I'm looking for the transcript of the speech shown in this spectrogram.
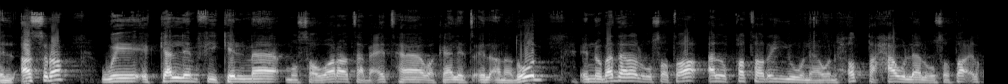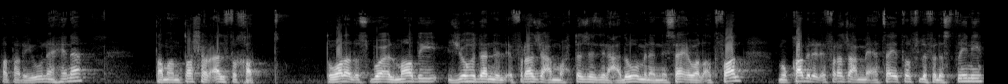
الأسرة واتكلم في كلمة مصورة تبعتها وكالة الأناضول إنه بدل الوسطاء القطريون ونحط حول الوسطاء القطريون هنا 18 ألف خط. طوال الأسبوع الماضي جهدا للإفراج عن محتجز العدو من النساء والأطفال مقابل الإفراج عن 200 طفل فلسطيني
